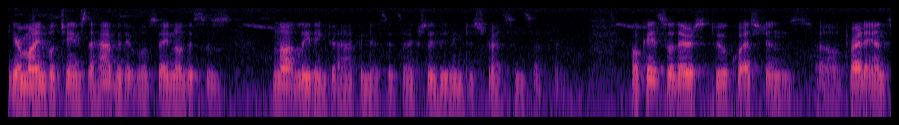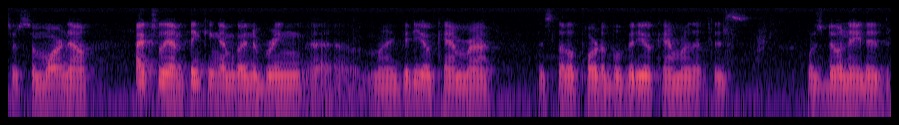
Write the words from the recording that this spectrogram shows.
your mind will change the habit. It will say, no, this is not leading to happiness, it's actually leading to stress and suffering. Okay, so there's two questions. I'll try to answer some more now. Actually, I'm thinking I'm going to bring uh, my video camera, this little portable video camera that is was donated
